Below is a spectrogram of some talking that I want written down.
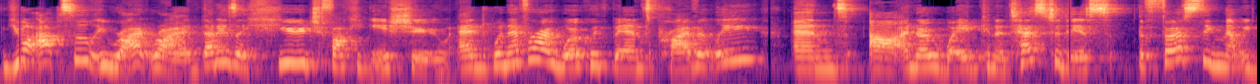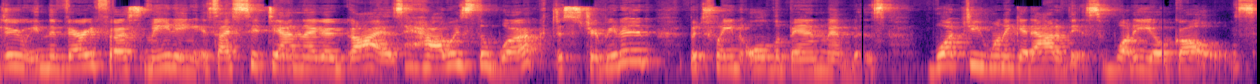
you're absolutely right ryan. That is a huge fucking issue. And whenever i work with bands privately and uh, i know wade can attest to this the first thing that we do in the very first meeting is i sit down and i go guys how is the work distributed between all the band members? What do you want to get out of this? What are your goals?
